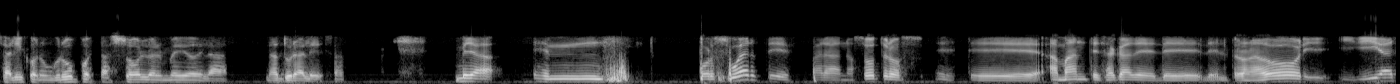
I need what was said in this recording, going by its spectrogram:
salís con un grupo estás solo en medio de la naturaleza. Mira, em, por suerte para nosotros, este, amantes acá de- de- del tronador y, y guías,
